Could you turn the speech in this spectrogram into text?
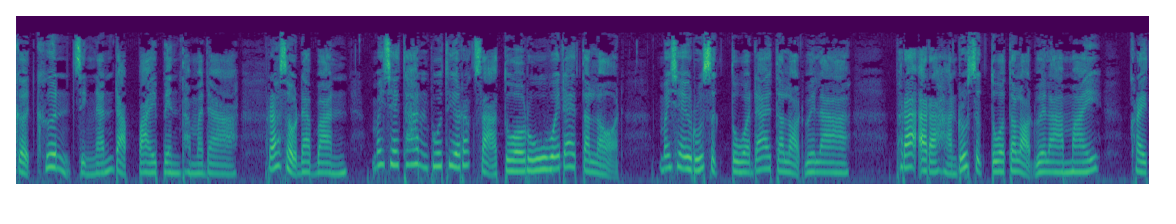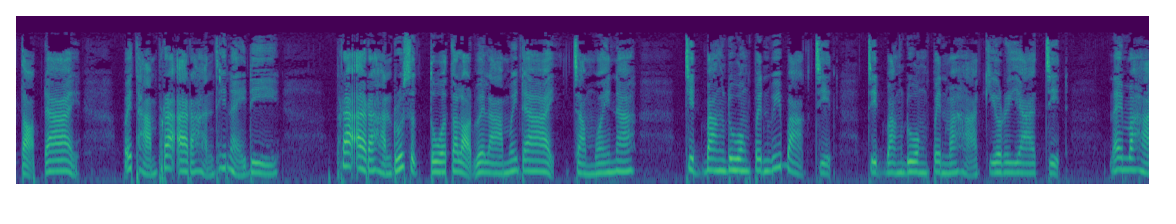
เกิดขึ้น สิ่งนั้นดับไปเป็นธรรมดา พระโสดาบันไม่ใช่ท่านผู้ที่รักษาตัวรู้ไว้ได้ตลอด ไม่ใช่รู้สึกตัวได้ตลอดเวลา พระอรหันต์รู้สึกตัวตลอดเวลาไหม ใครตอบได้ ไปถามพระอรหันต์ที่ไหนดี พระอรหันต์รู้สึกตัวตลอดเวลาไม่ได้ จำไว้นะ จิตบางดวงเป็นวิบากจิต จิตบางดวงเป็นมหากิริยาจิต ในมหา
